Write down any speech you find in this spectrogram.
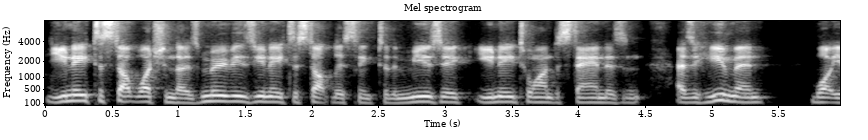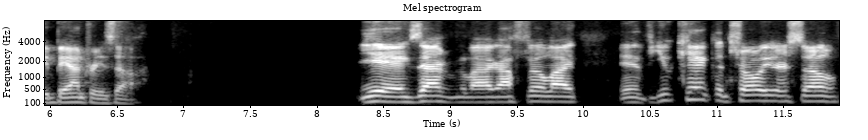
you need to stop watching those movies. You need to stop listening to the music. You need to understand as an as a human what your boundaries are. Yeah, exactly. Like I feel like if you can't control yourself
